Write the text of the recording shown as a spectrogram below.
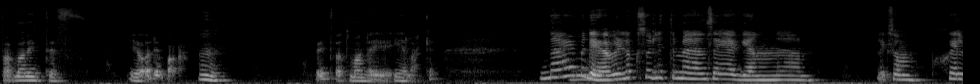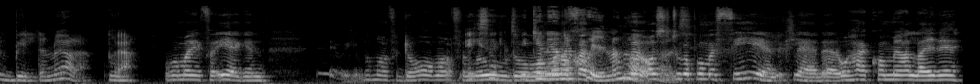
att man inte gör det bara. Mm. Det är inte för att andra är elaka. Nej, men det har väl också lite med ens egen eh, liksom, självbilden att göra, tror jag. Och vad man är för egen... Vad man har för dag, vad man har för Exakt, mod. och vilken man har för, energi man har. Men, och så tog jag på mig fel kläder och här kommer alla i det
